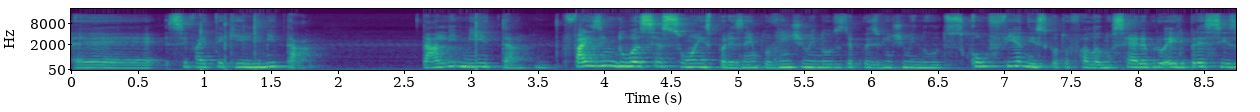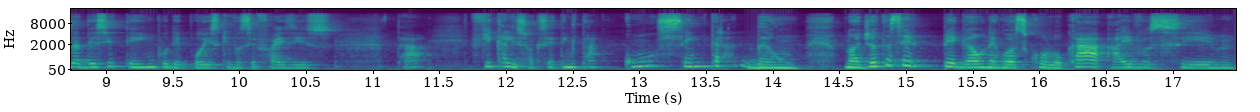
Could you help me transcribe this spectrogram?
É, você vai ter que limitar tá? Limita. Faz em duas sessões, por exemplo, 20 minutos, depois 20 minutos. Confia nisso que eu tô falando. O cérebro, ele precisa desse tempo depois que você faz isso, tá? Fica ali, só que você tem que estar tá concentradão. Não adianta você pegar o negócio colocar, aí você.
